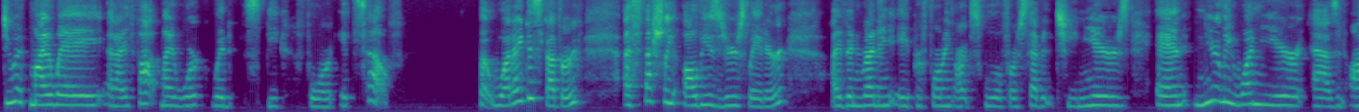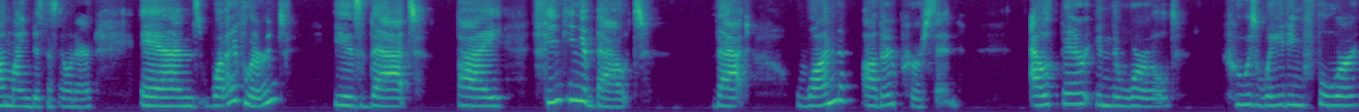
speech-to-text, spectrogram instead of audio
do it my way, and I thought my work would speak for itself. But what I discovered, especially all these years later, I've been running a performing arts school for 17 years and nearly one year as an online business owner. And what I've learned is that by thinking about that one other person out there in the world who is waiting for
